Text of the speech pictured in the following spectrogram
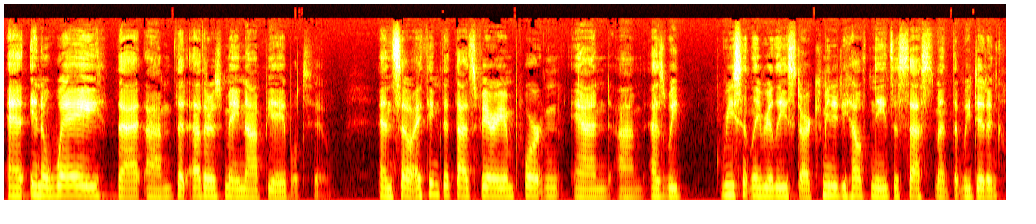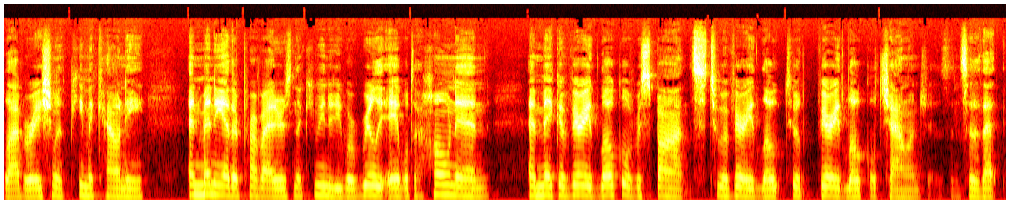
And in a way that um, that others may not be able to. And so I think that that's very important. And um, as we recently released our community health needs assessment that we did in collaboration with Pima County and many other providers in the community, we're really able to hone in and make a very local response to a very low to very local challenges. And so that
